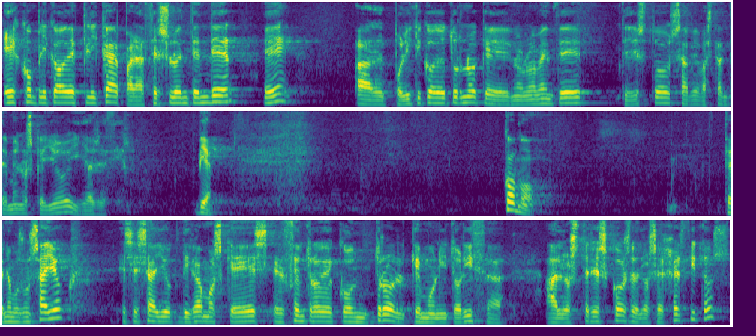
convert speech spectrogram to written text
Es complicado de explicar para hacérselo entender ¿eh? al político de turno que normalmente de esto sabe bastante menos que yo y ya es decir. Bien. ¿Cómo? Tenemos un SIOC. Ese SIOC, digamos que es el centro de control que monitoriza a los tres COS de los ejércitos.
